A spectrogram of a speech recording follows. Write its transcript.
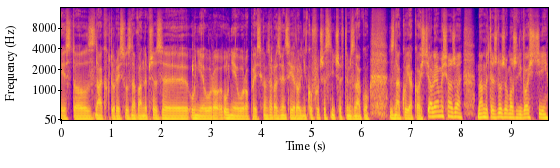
Jest to znak, który jest uznawany przez Unię, Euro, Unię Europejską. Coraz więcej rolników uczestniczy w tym znaku, znaku jakości, ale ja myślę, że mamy też dużo możliwości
